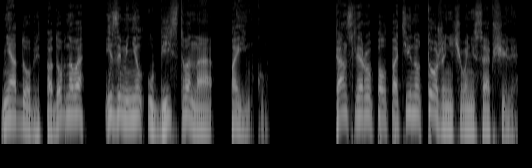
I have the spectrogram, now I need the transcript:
не одобрит подобного и заменил убийство на поимку. Канцлеру Палпатину тоже ничего не сообщили.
